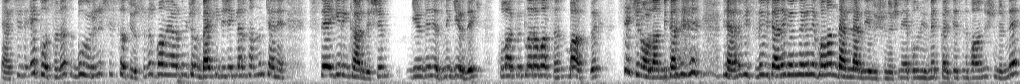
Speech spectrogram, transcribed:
Yani siz Apple'sınız bu ürünü siz satıyorsunuz bana yardımcı olun. Belki diyecekler sandım ki hani siteye girin kardeşim. Girdiniz mi? Girdik. Kulaklıklara basın. Bastık. Seçin oradan bir tane. yani biz size bir tane gönderelim falan derler diye düşündüm. Şimdi Apple'ın hizmet kalitesini falan düşündüğümde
